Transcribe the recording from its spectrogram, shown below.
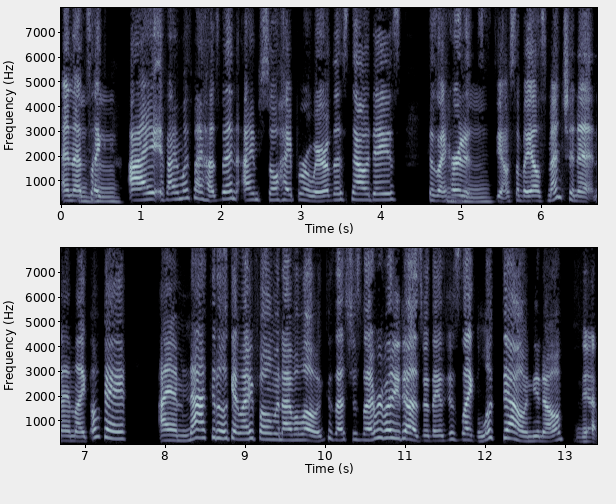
And that's mm-hmm. like I if I'm with my husband, I'm so hyper aware of this nowadays because I heard mm-hmm. it, you know, somebody else mention it, and I'm like, okay, I am not going to look at my phone when I'm alone because that's just what everybody does, or they just like look down, you know? Yeah.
